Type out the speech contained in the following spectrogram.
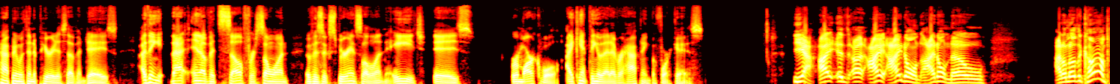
happening within a period of seven days. I think that in of itself for someone of his experience level and age is remarkable. I can't think of that ever happening before Case. Yeah, I uh, I I don't I don't know I don't know the comp.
